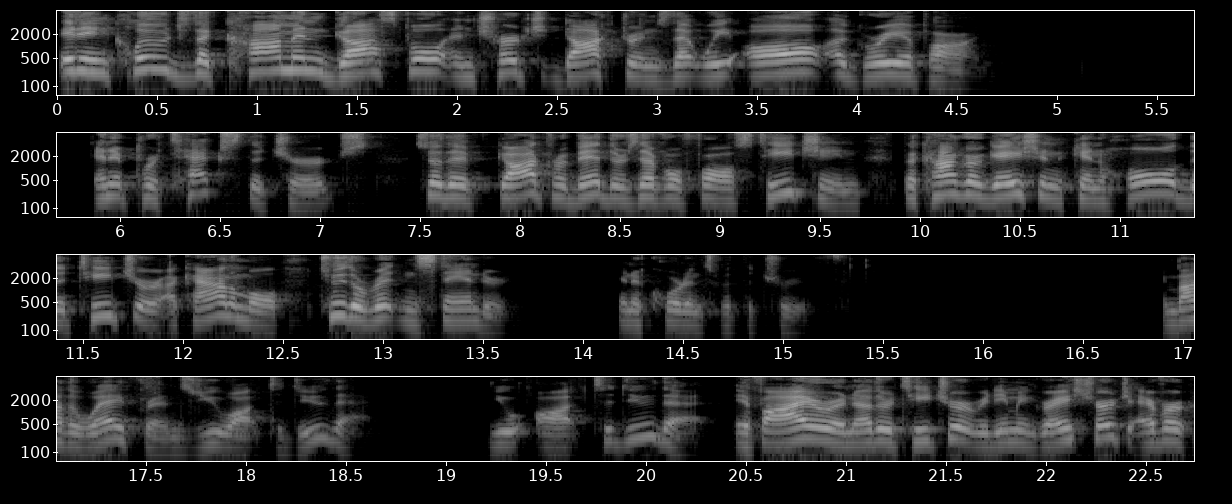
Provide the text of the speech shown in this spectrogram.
it includes the common gospel and church doctrines that we all agree upon. And it protects the church so that God forbid, there's ever false teaching, the congregation can hold the teacher accountable to the written standard in accordance with the truth. And by the way, friends, you ought to do that. You ought to do that. If I or another teacher at Redeeming Grace Church ever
